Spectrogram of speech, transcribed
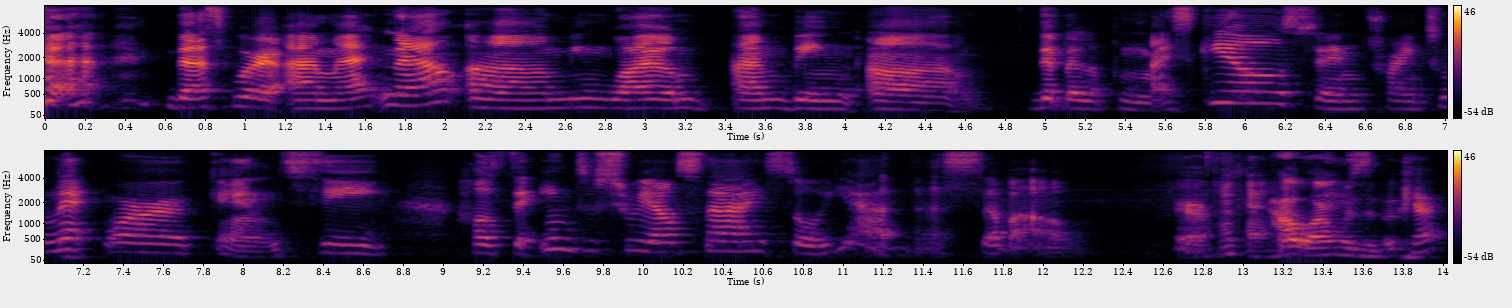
that's where I'm at now. Uh, meanwhile, I'm, I'm been uh, developing my skills and trying to network and see how's the industry outside. So yeah, that's about. Yeah. Okay. How long was the boot camp?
